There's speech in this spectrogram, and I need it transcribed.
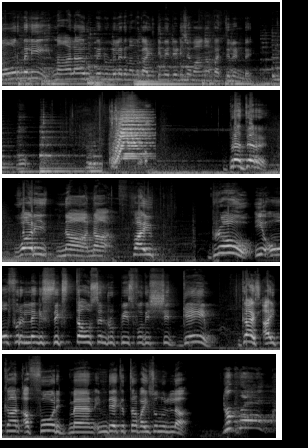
നോർമലി നാലായിരം റുപ്യന്റെ ഉള്ളിലൊക്കെ നമുക്ക് അൾട്ടിമേറ്റ് എഡിഷൻ വാങ്ങാൻ പറ്റലുണ്ട്. ബ്രദർ വറി നാ നാ ഫൈവ് ബ്രോ ഈ ഓഫർ ഇല്ലെങ്കിൽ six thousand rupees for the shit game guys I can afford it man ഇന്ത്യയ്ക്ക് ഇത്ര പൈസ ഒന്നും ഇല്ല. Broke!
